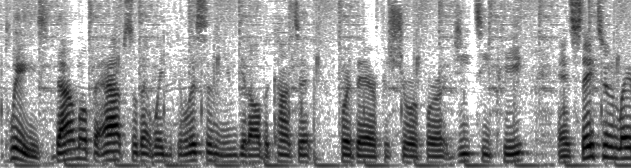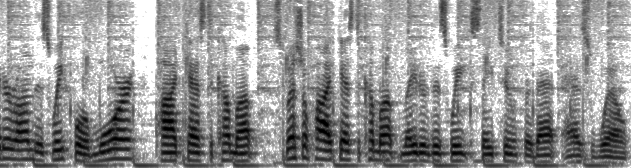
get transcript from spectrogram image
please download the app so that way you can listen and you can get all the content for there for sure for GTP. And stay tuned later on this week for more podcasts to come up, special podcasts to come up later this week. Stay tuned for that as well.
